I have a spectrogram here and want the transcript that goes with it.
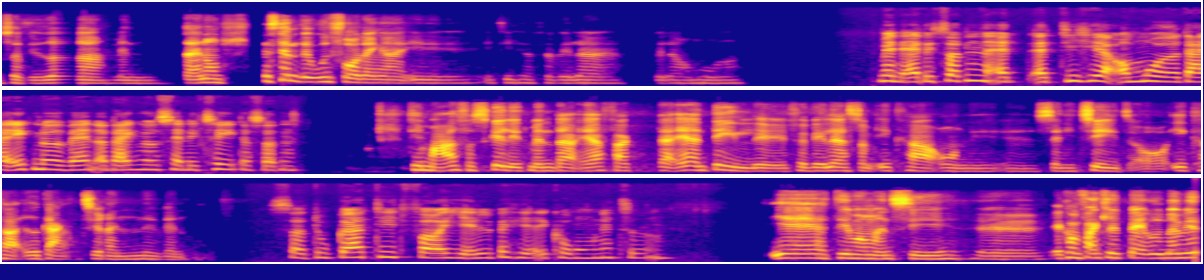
og så videre. Men der er nogle bestemte udfordringer i, i de her favela, områder. Men er det sådan, at, at de her områder, der er ikke noget vand, og der er ikke noget sanitet og sådan? Det er meget forskelligt, men der er, fakt, der er en del øh, faveler, som ikke har ordentlig øh, sanitet og ikke har adgang til rendende vand. Så du gør dit for at hjælpe her i coronatiden? Ja, det må man sige. Øh, jeg kom faktisk lidt bagud med mit,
